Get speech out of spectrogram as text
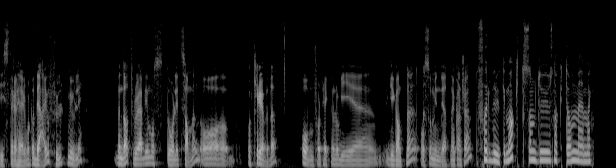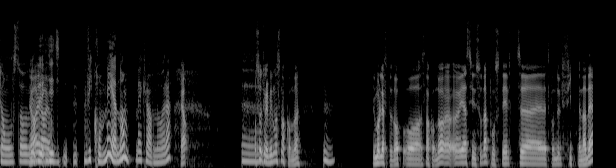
distrahere vårt. Og det er jo fullt mulig. Men da tror jeg vi må stå litt sammen og, og kreve det overfor teknologigigantene, også myndighetene kanskje. Forbrukermakt, som du snakket om med McDonald's. Og vi, Ja, ja, ja. Vi kommer igjennom med kravene våre. Ja. Og så tror jeg vi må snakke om det. mm. Vi må løfte det opp og snakke om det. Og jeg syns jo det er positivt, eh, jeg vet ikke om du fikk med deg det,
